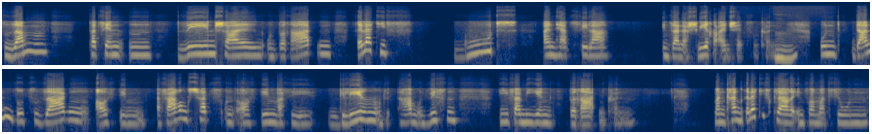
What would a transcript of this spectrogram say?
zusammen Patienten sehen, schallen und beraten, relativ gut einen Herzfehler in seiner Schwere einschätzen können. Mhm. Und dann sozusagen aus dem Erfahrungsschatz und aus dem, was sie gelesen und haben und wissen, die Familien beraten können. Man kann relativ klare Informationen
